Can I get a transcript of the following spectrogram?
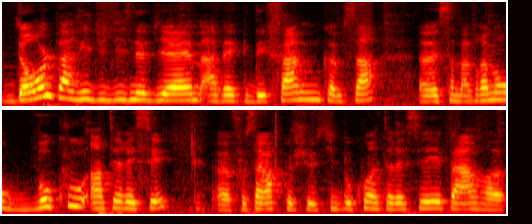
dans le Paris du 19e, avec des femmes comme ça, ça m'a vraiment beaucoup intéressée. faut savoir que je suis aussi beaucoup intéressée par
